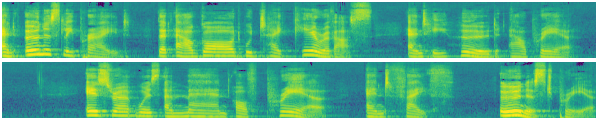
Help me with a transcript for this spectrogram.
and earnestly prayed that our God would take care of us, and he heard our prayer. Ezra was a man of prayer and faith, earnest prayer.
